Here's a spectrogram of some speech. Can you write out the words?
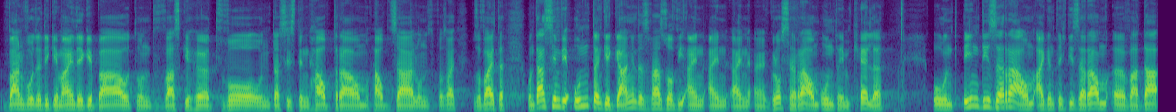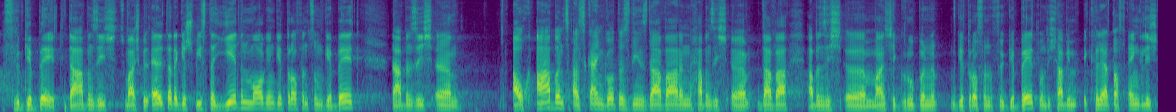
wann wurde die Gemeinde gebaut und was gehört wo und das ist der Hauptraum, Hauptsaal und so weiter. Und da sind wir unten gegangen, das war so wie ein, ein, ein, ein großer Raum unter im Keller Und in diesem Raum, eigentlich dieser Raum äh, war da für Gebet. Da haben sich zum Beispiel ältere Geschwister jeden Morgen getroffen zum Gebet. Da haben sich ähm, auch abends, als kein Gottesdienst da waren, haben sich, äh, da war, haben sich äh, manche Gruppen getroffen für Gebet. Und ich habe ihm erklärt auf Englisch,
